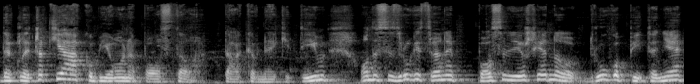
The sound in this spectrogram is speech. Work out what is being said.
dakle, čak i ako bi ona postala takav neki tim, onda se s druge strane postavlja još jedno drugo pitanje,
